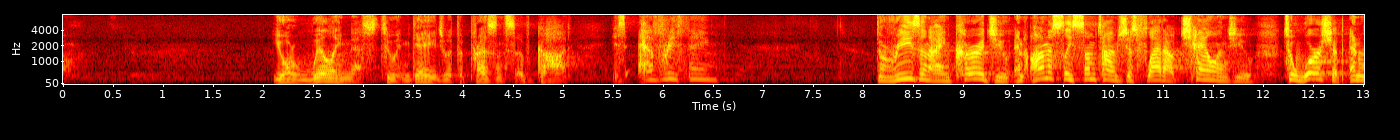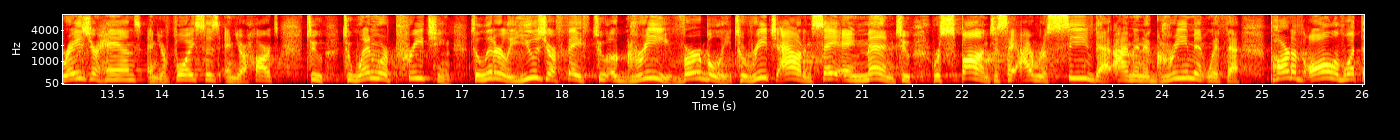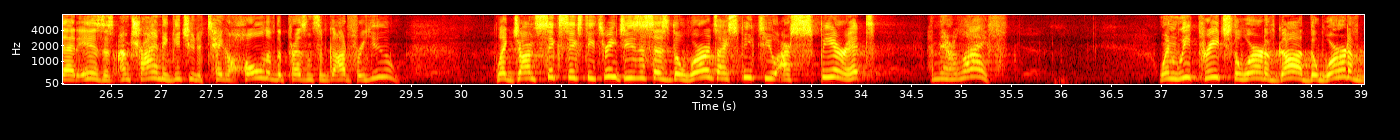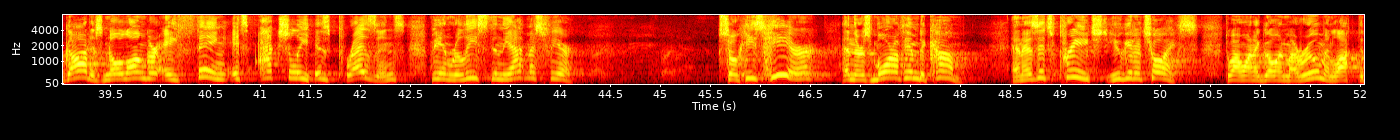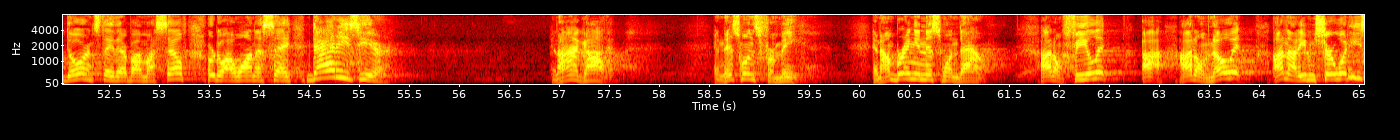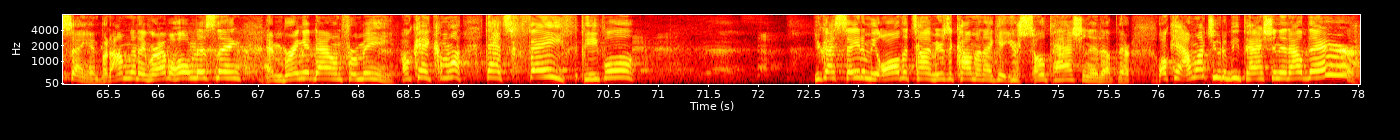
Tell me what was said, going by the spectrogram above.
Your willingness to engage with the presence of God is everything. The reason I encourage you, and honestly, sometimes just flat out challenge you to worship and raise your hands and your voices and your hearts to, to when we're preaching, to literally use your faith to agree verbally, to reach out and say amen, to respond, to say, I receive that, I'm in agreement with that. Part of all of what that is, is I'm trying to get you to take a hold of the presence of God for you. Like John 6 63, Jesus says, The words I speak to you are spirit and they are life. When we preach the Word of God, the Word of God is no longer a thing, it's actually His presence being released in the atmosphere. So He's here, and there's more of Him to come. And as it's preached, you get a choice. Do I want to go in my room and lock the door and stay there by myself? Or do I want to say, Daddy's here? And I got it. And this one's for me. And I'm bringing this one down. I don't feel it. I, I don't know it. I'm not even sure what he's saying, but I'm going to grab a hold of this thing and bring it down for me. Okay, come on. That's faith, people. You guys say to me all the time, here's a comment I get, you're so passionate up there. Okay, I want you to be passionate out there.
